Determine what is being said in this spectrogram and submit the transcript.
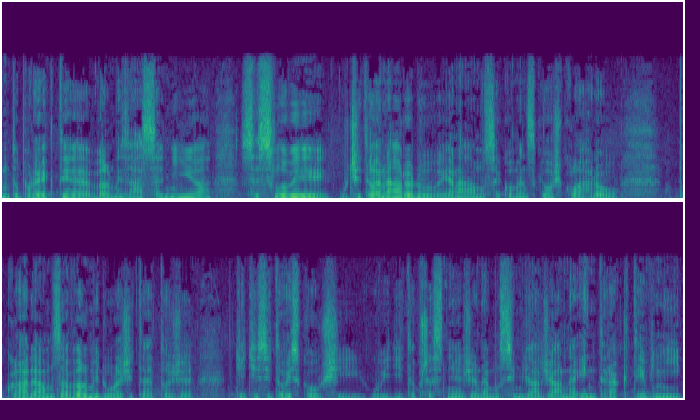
tento projekt je velmi zásadní a se slovy učitele národu Jana Amose Komenského škola hrou pokládám za velmi důležité to, že děti si to vyzkouší, uvidí to přesně, že nemusím dělat žádné interaktivní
